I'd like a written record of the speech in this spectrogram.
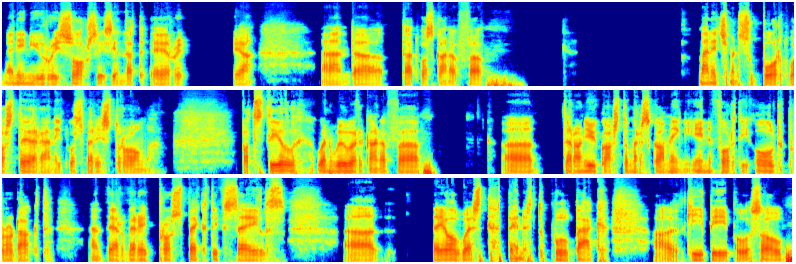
many new resources in that area and that was kind of management support was there and it was very strong. But still when we were kind of uh, uh, there are new customers coming in for the old product and they're very prospective sales uh, they always tend to pull back key people. So uh,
